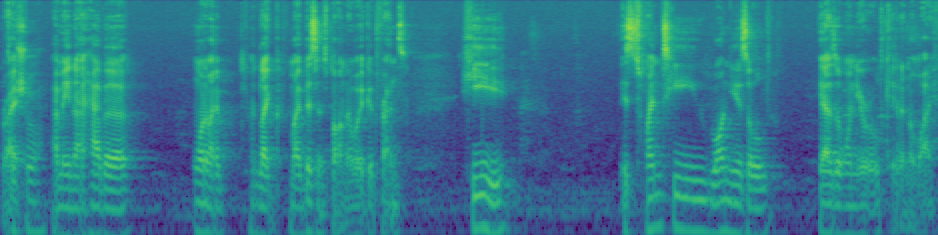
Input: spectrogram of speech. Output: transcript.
right? For sure. I mean, I have a one of my like my business partner. We're good friends. He is twenty one years old. He has a one year old kid and a wife.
